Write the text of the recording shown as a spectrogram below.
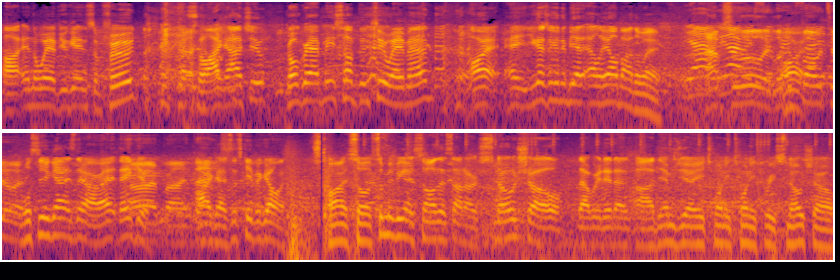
uh, in the way of you getting some food, so I got you. Go grab me something too, eh, man? All right, hey, you guys are gonna be at LAL, by the way. Yeah, Absolutely, we are. looking forward to it. We'll see you guys there, all right? Thank you. All right, Brian, All right, guys, let's keep it going. All right, so some of you guys saw this on our snow show that we did at uh, the MGA 2023 Snow Show.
